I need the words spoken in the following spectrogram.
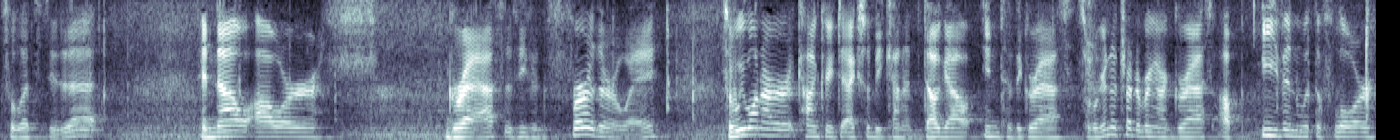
So let's do that. And now our grass is even further away. So we want our concrete to actually be kind of dug out into the grass. So we're going to try to bring our grass up even with the floor.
